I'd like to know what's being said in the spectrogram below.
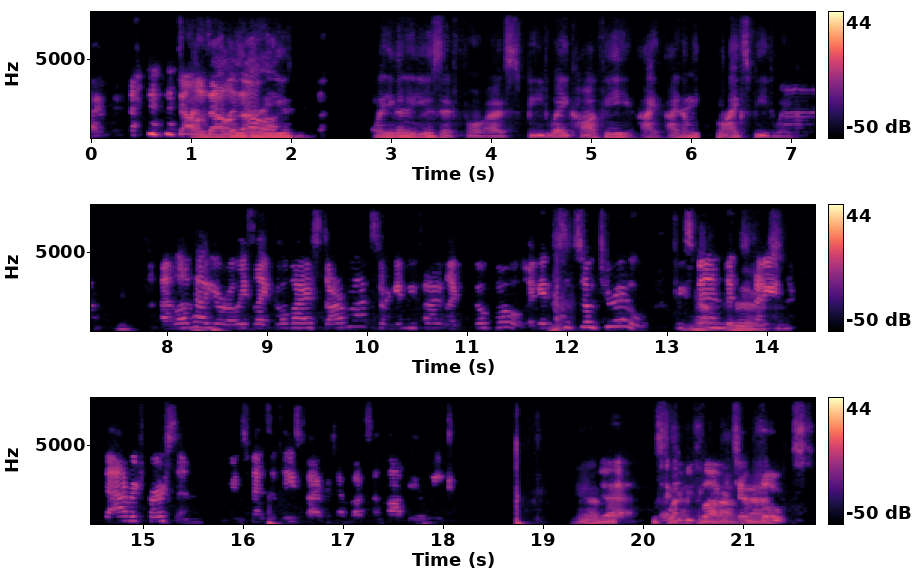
Right. Dollar, dollar, are you gonna dollar. use, what are you gonna use it for? Uh, Speedway coffee? I, I don't even like Speedway. Uh, I love how you're always like, go buy a Starbucks or give me five. Like, go vote. Like, because it's so true. We Yeah, spend. it I mean, the average person, I mean, spends at least five or ten bucks on coffee a week. Yeah, Yeah, that could be five or ten that. votes.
